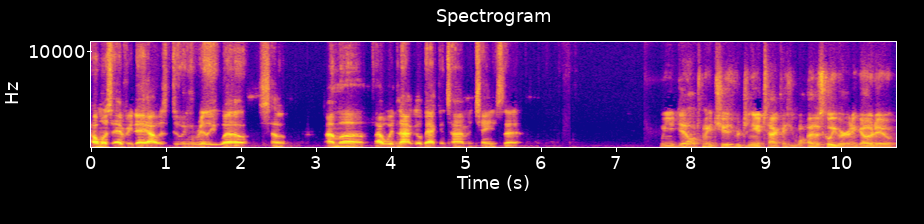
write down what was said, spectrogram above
almost every day, I was doing really well. So I'm uh I would not go back in time and change that. When you did ultimately choose Virginia Tech as you as a school you were going to go to,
